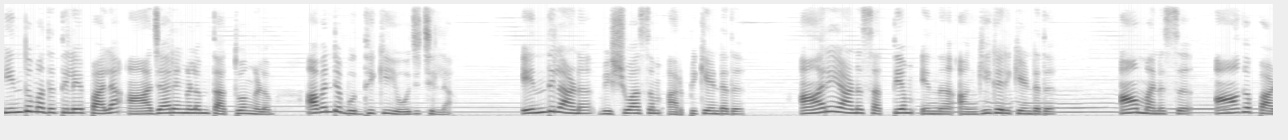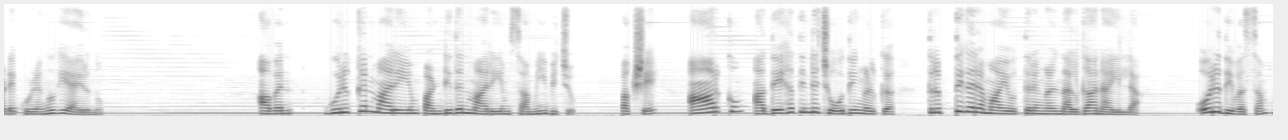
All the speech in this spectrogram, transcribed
ഹിന്ദുമതത്തിലെ പല ആചാരങ്ങളും തത്വങ്ങളും അവന്റെ ബുദ്ധിക്ക് യോജിച്ചില്ല. എന്തിലാണ് വിശ്വാസം അർപ്പിക്കേണ്ടത്? ആരെയാണ് സത്യം എന്ന് അംഗീകരിക്കേണ്ടത്? ആ മനസ്സ് ആകപ്പാടെ കുഴങ്ങുകയായിരുന്നു. അവൻ ഗുരുക്കന്മാരെയും പണ്ഡിതന്മാരെയും സമീപിച്ചു. പക്ഷേ ആർക്കും അദ്ദേഹത്തിന്റെ ചോദ്യങ്ങൾക്ക് തൃപ്തികരമായ ഉത്തരങ്ങൾ നൽകാനായില്ല. ഒരു ദിവസം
